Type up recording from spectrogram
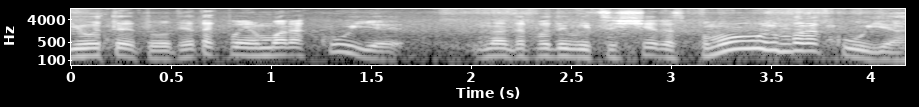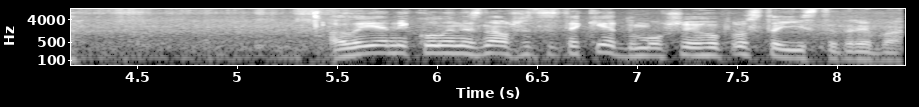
І от це, от, я так зрозумів, маракує. Треба подивитися ще раз. По-моєму, ж маракуя. Але я ніколи не знав, що це таке, думав, що його просто їсти треба.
